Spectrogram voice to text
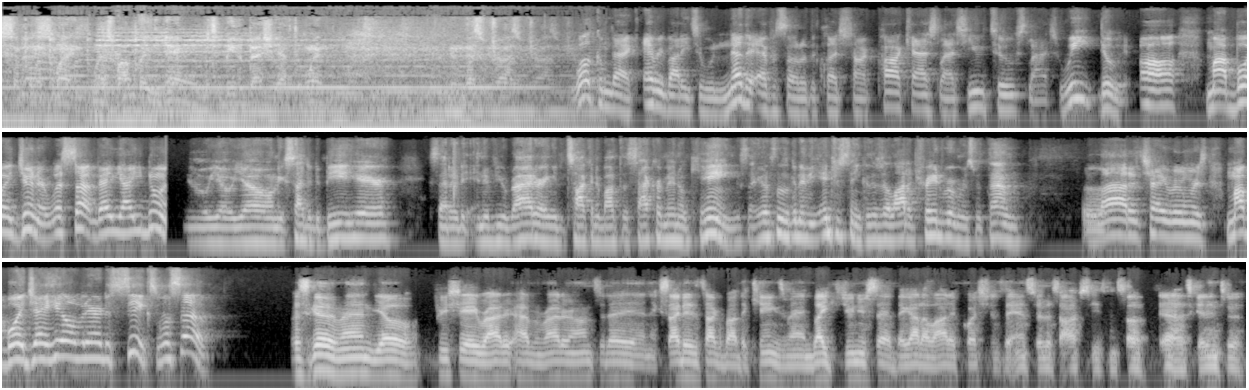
simple and plain. That's why I play the game. To be the best, you have to win. And that's what drives me. Welcome back, everybody, to another episode of the Clutch Talk podcast slash YouTube slash We Do It All. My boy Junior, what's up, baby? How you doing? Yo, yo, yo! I'm excited to be here. Excited to interview Ryder and get to talking about the Sacramento Kings. Like this one's going to be interesting because there's a lot of trade rumors with them. A lot of trade rumors. My boy Jay Hill over there, the six. What's up? What's good, man? Yo, appreciate Ryder having Ryder on today and excited to talk about the Kings, man. Like Junior said, they got a lot of questions to answer this offseason. So yeah, let's get into it.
